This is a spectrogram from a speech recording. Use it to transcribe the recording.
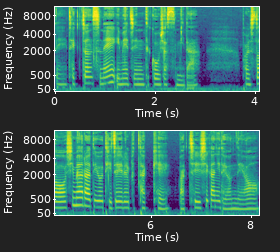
네, 잭 존슨의 이매진 듣고 오셨습니다. 벌써 심야 라디오 DJ를 부탁해 마칠 시간이 되었네요.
